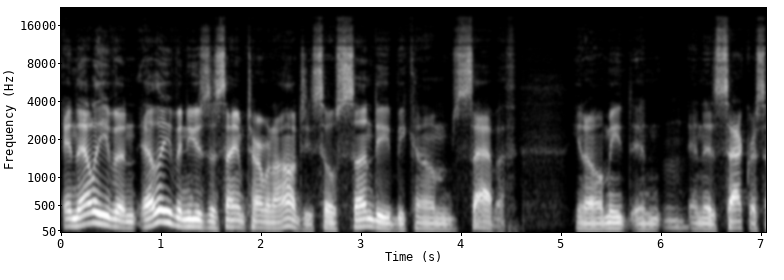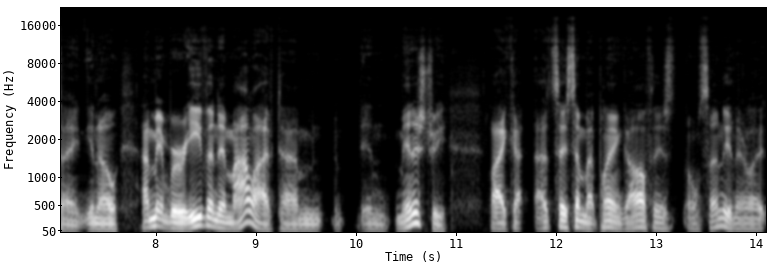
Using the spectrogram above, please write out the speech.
And they'll even they'll even use the same terminology. So Sunday becomes Sabbath. You know, I mean, and Mm. and is sacrosanct. You know, I remember even in my lifetime in ministry, like I, I'd say something about playing golf, and on Sunday, and they're like,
